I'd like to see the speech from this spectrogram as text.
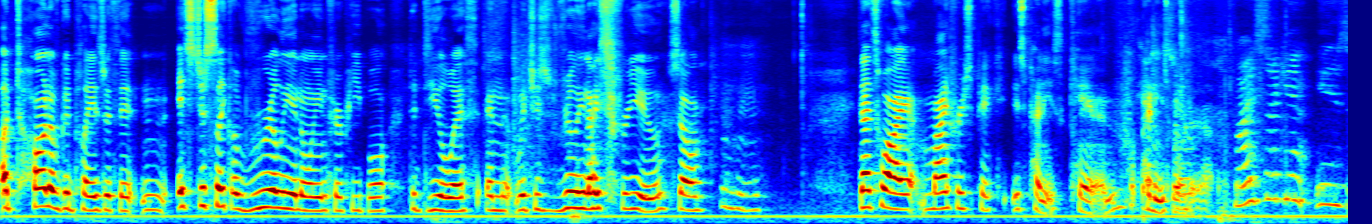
a ton of good plays with it, and it's just like a really annoying for people to deal with, and which is really nice for you. So hmm that's why my first pick is Penny's cannon, Penny's so- motor. My second is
